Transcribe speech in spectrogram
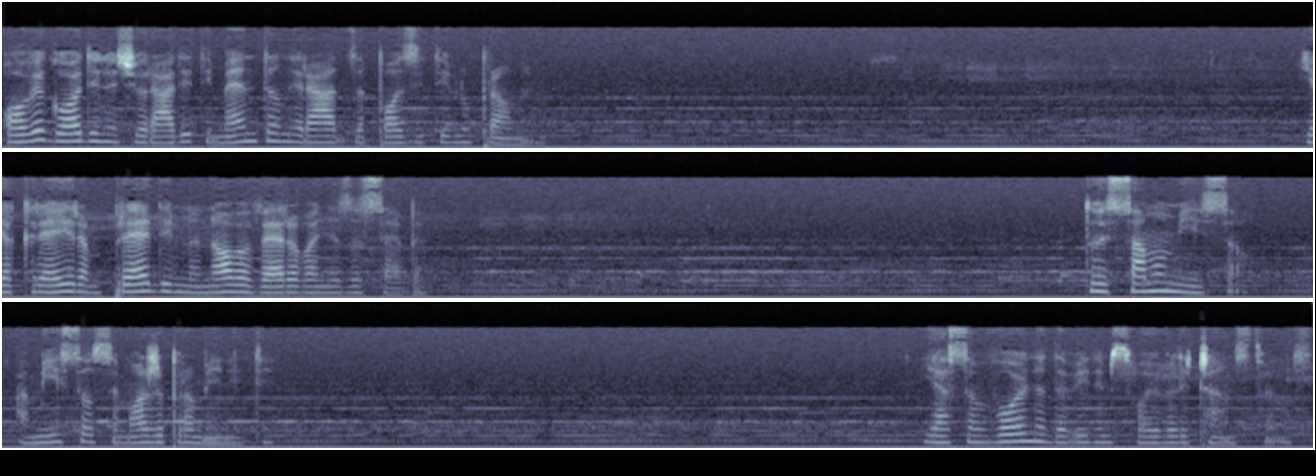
Ove godine ću raditi mentalni rad za pozitivnu promenu. Ja kreiram predivna nova verovanja za sebe. To je samo misao, a misao se može promeniti. Ja sam voljna da vidim svoju veličanstvenost.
